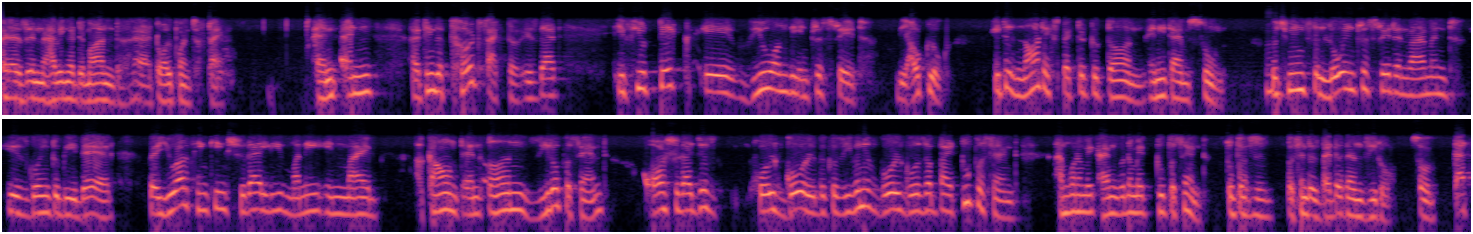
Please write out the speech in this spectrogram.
as in having a demand at all points of time. And and I think the third factor is that if you take a view on the interest rate, the outlook, it is not expected to turn anytime soon, mm. which means the low interest rate environment is going to be there where you are thinking, should I leave money in my account and earn 0%, or should I just hold gold? Because even if gold goes up by 2%, I'm going to make I'm going to make 2%. 2% is better than zero. So that's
